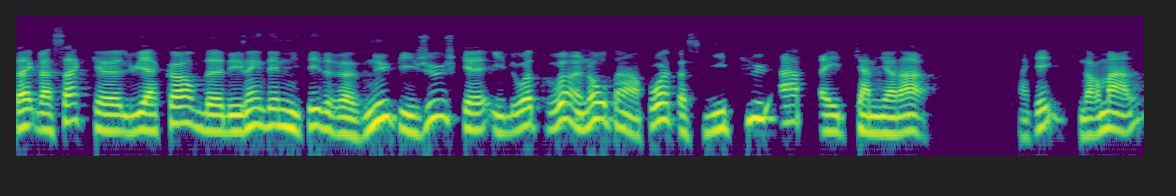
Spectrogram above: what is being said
la SAC euh, lui accorde des indemnités de revenus, puis il juge qu'il doit trouver un autre emploi parce qu'il est plus apte à être camionneur. OK? Normal.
